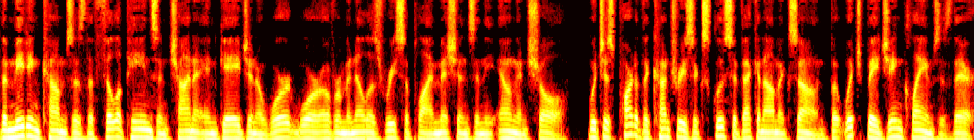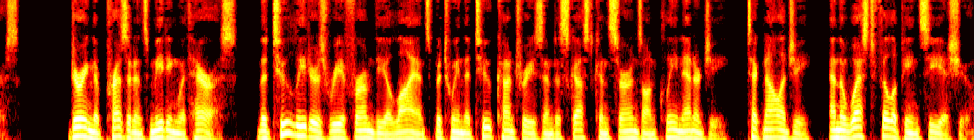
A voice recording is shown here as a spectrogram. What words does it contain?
The meeting comes as the Philippines and China engage in a word war over Manila's resupply missions in the Ayungin Shoal, which is part of the country's exclusive economic zone but which Beijing claims is theirs. During the president's meeting with Harris, the two leaders reaffirmed the alliance between the two countries and discussed concerns on clean energy, technology, and the West Philippine Sea issue.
